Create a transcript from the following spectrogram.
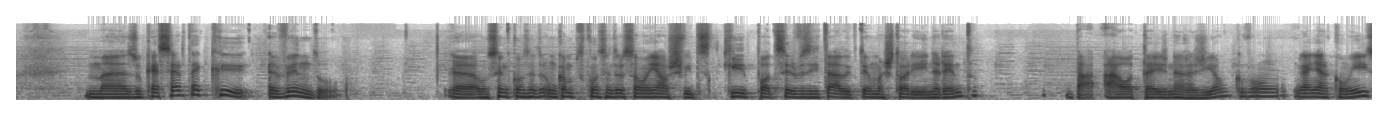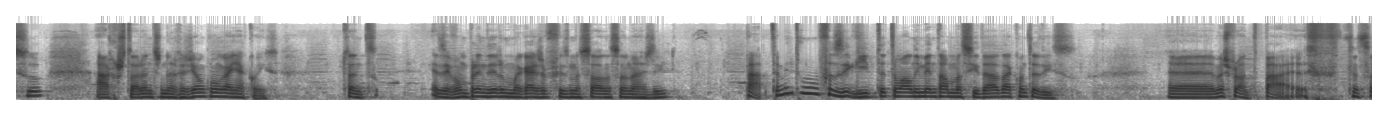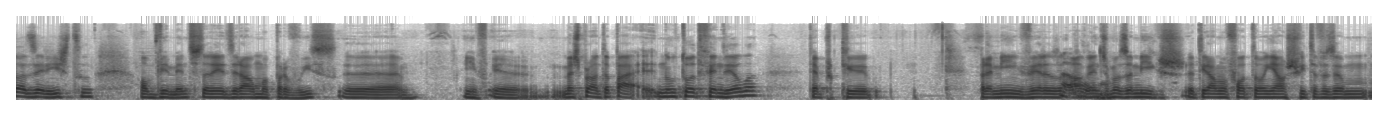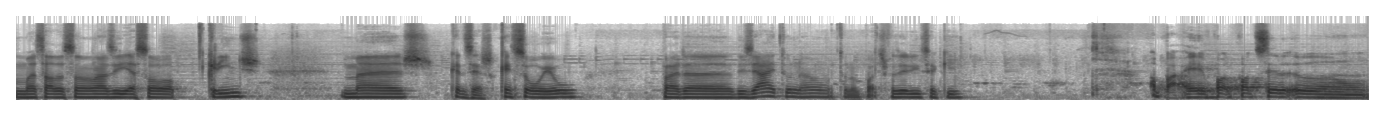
Mas o que é certo é que, havendo uh, um, centro um campo de concentração em Auschwitz que pode ser visitado e que tem uma história inerente. Pá, há hotéis na região que vão ganhar com isso, há restaurantes na região que vão ganhar com isso. Portanto, quer dizer, vão prender uma gaja que fez uma saudação nazi. Pá, também estão a fazer guita, estão a alimentar uma cidade à conta disso. Uh, mas pronto, pá, estou só a dizer isto. Obviamente estarei a dizer alguma parvoíce. Uh, eh, mas pronto, opá, não estou a defendê-la, até porque para mim ver não. alguém dos meus amigos a tirar uma foto em Auschwitz a fazer uma saudação nazi é só cringe, mas quer dizer, quem sou eu para dizer, ai, tu não, tu não podes fazer isso aqui. Opa, é, pode, pode ser. Uh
